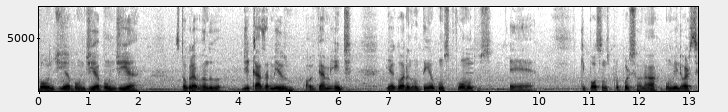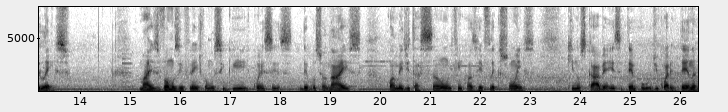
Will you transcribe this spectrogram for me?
Bom dia, bom dia, bom dia. Estou gravando de casa mesmo, obviamente, e agora não tem alguns cômodos é, que possam nos proporcionar o um melhor silêncio. Mas vamos em frente, vamos seguir com esses devocionais, com a meditação, enfim, com as reflexões que nos cabem a esse tempo de quarentena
